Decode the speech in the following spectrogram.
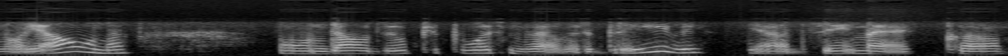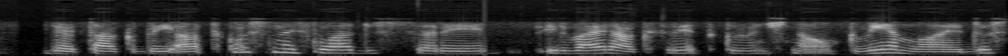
no jauna, un daudz upju posmi vēl ir brīvi. Jāatzīmē, ka dēļ tā, ka bija atkusnis ledus, arī ir vairākas vietas, kur viņš nav vienlaidus.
